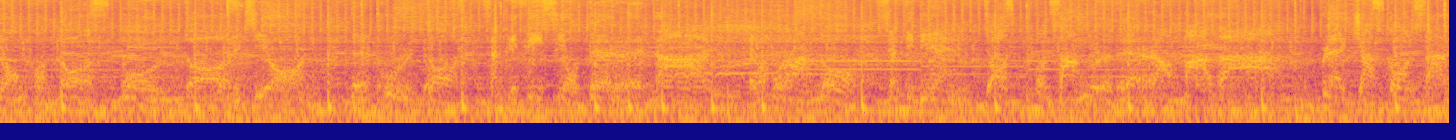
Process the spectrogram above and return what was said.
Con dos mundos Fricción de culto Sacrificio terrenal Evaporando sentimientos Con sangre derramada flechas con sangre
